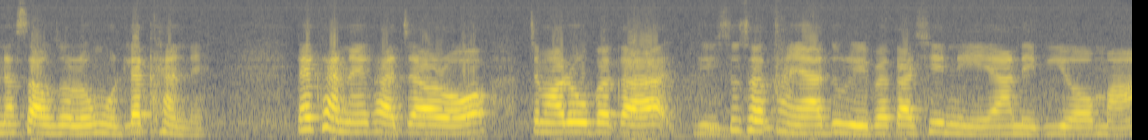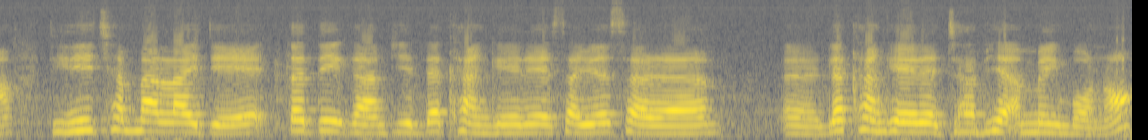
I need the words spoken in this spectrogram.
နှစ်ဆောင်စလုံးကိုလက်ခံတယ်လက်ခံတဲ့ခါကျတော့ကျမတို့ဘက်ကဒီဆွဆွခံရသူတွေဘက်ကရှေ့နေရနေပြီးတော့မှဒီနေ့ချက်မှတ်လိုက်တဲ့တက်တေကံပြလက်ခံခဲ့တဲ့ဆရွက်ဆရန်အဲလက်ခံခဲ့တဲ့ဂျာပြက်အမိန်ပေါ့နော်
